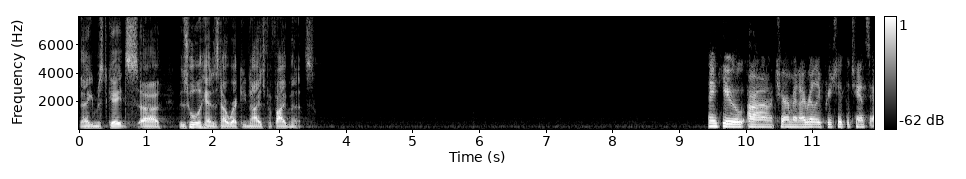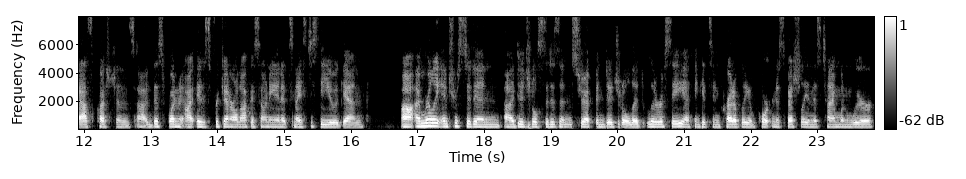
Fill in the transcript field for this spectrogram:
Thank you, Mr. Gaetz. Uh, Ms. Houlahan is now recognized for five minutes. Thank you, uh, Chairman. I really appreciate the chance to ask questions. Uh, this one uh, is for General Nakasone, and it's nice to see you again. Uh, I'm really interested in uh, digital citizenship and digital lit literacy. I think it's incredibly important, especially in this time when we're,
